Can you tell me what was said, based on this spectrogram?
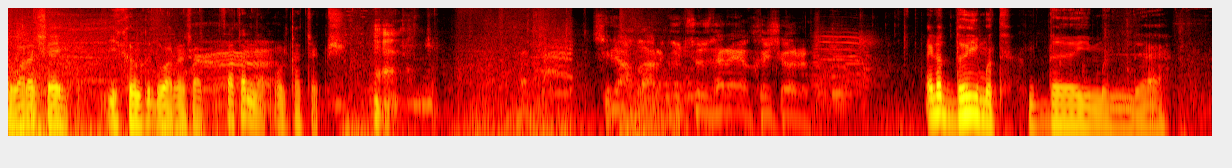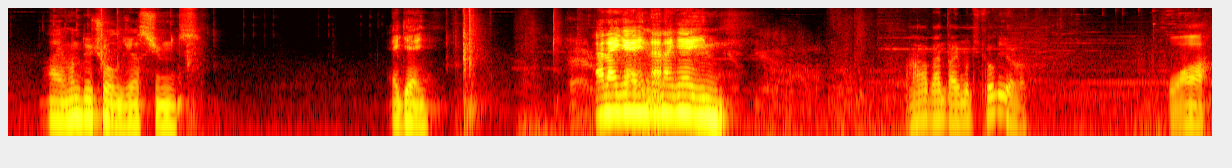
duvara şey hınkı duvarına çarptı. Zaten de ult atacakmış. Silahlar güçsüzlere yakışır. Elo Diamond. Diamond. Diamond 3 olacağız şimdi. Again. And again and again. Aa ben Diamond 2 oluyor. Oha.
